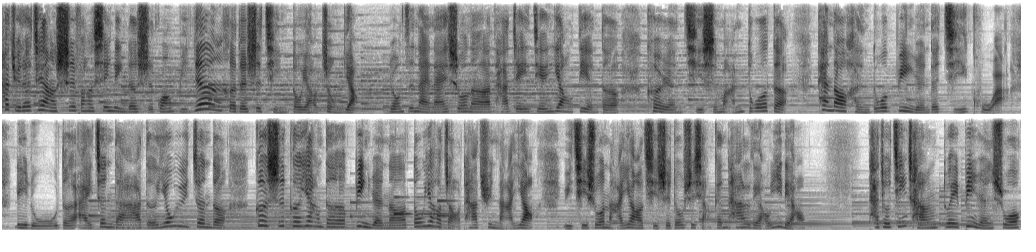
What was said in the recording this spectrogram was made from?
他觉得这样释放心灵的时光比任何的事情都要重要。荣子奶奶说呢，她这一间药店的客人其实蛮多的，看到很多病人的疾苦啊，例如得癌症的啊，得忧郁症的，各式各样的病人呢，都要找她去拿药。与其说拿药，其实都是想跟她聊一聊。他就经常对病人说，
